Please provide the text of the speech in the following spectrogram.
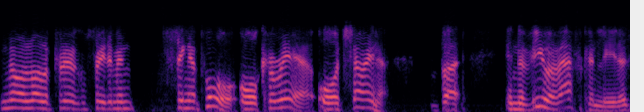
not a lot of political freedom in Singapore or Korea or China. But in the view of African leaders,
